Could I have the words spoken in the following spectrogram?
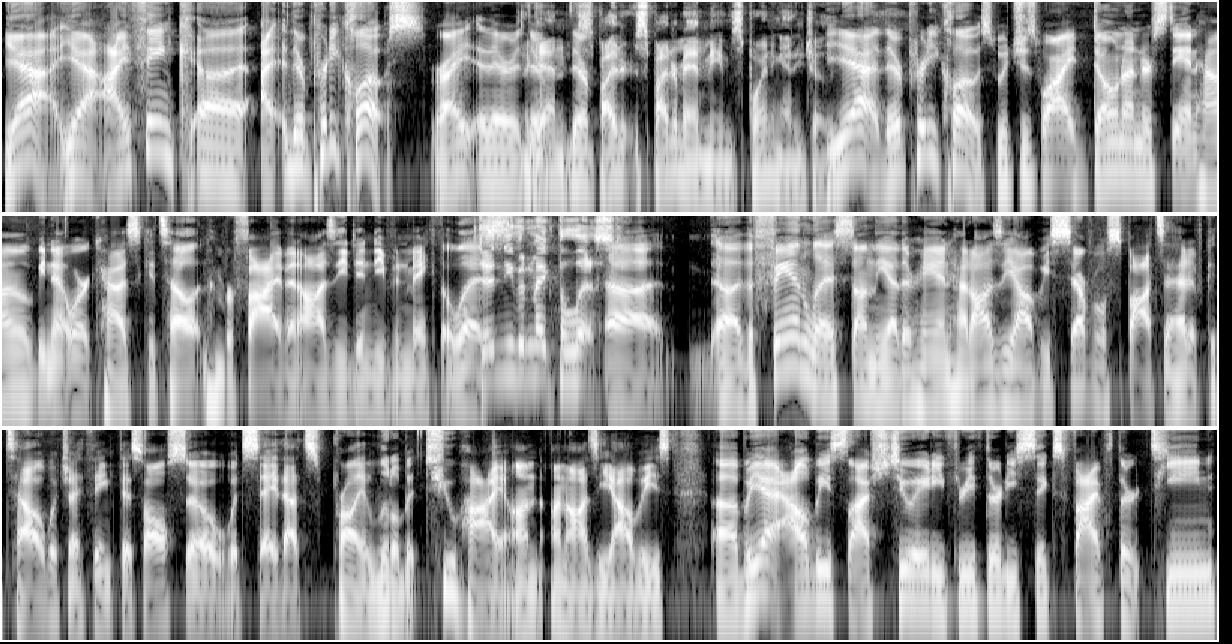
yeah, yeah, I think uh, I, they're pretty close, right? They're they're Again, they're Spider Spider-Man memes pointing at each other. Yeah, they're pretty close, which is why I don't understand how MLB Network has Ketel at number five and Ozzy didn't even make the list. Didn't even make the list. Uh, uh, the fan list, on the other hand, had Ozzy Albies several spots ahead of Ketel, which I think this also would say that's probably a little bit too high on on Ozzy Albies. Uh, but yeah, Albies slash 280, 336, 513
